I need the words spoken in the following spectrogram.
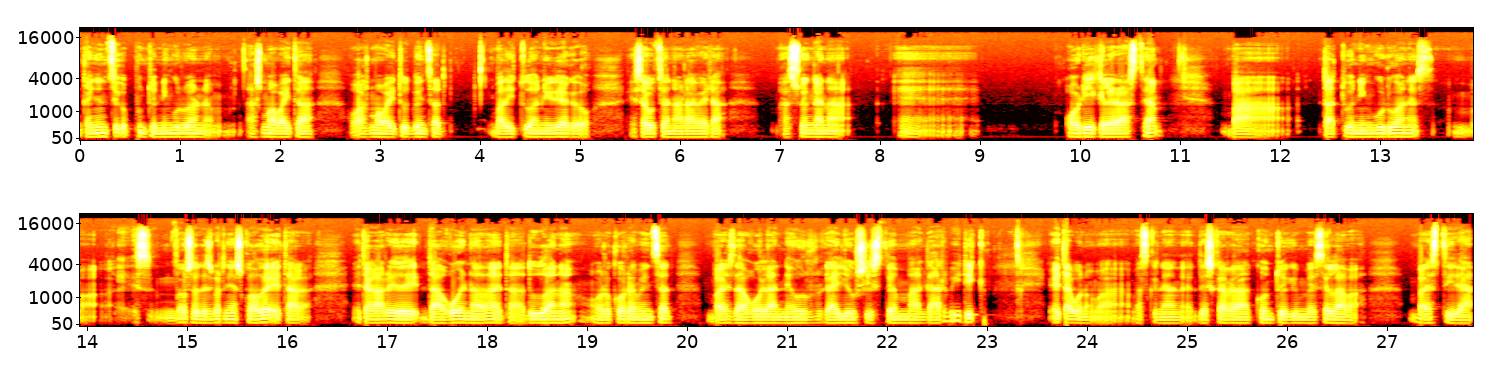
gainontzeko puntu inguruan asma baita, o asma baitut behintzat baditudan ideak edo ezagutzen arabera, ba, zuen gana e, horiek eleraztea, ba, datuen inguruan ez, ba, ez gauza desberdin asko daude eta eta garri dagoena da eta dudana orokorre mintzat ba ez dagoela neurgailu sistema garbirik eta bueno ba bazkenean deskarga kontu egin bezala ba ba ez dira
